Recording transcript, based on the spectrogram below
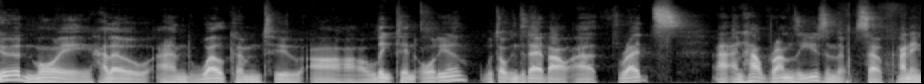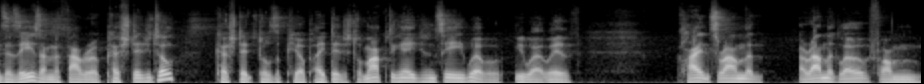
Good morning, hello, and welcome to our LinkedIn audio. We're talking today about uh, threads uh, and how brands are using them. So, my name's Aziz, I'm the founder of Cush Digital. Cush Digital is a pure play digital marketing agency where we work with clients around the around the globe, from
